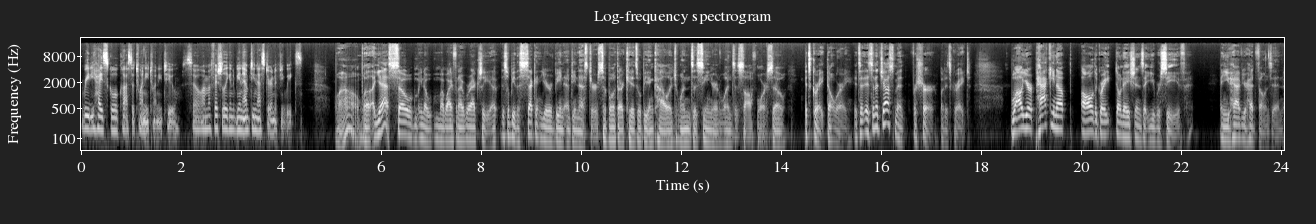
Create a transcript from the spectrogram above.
Reedy High School class of 2022. So I'm officially going to be an empty nester in a few weeks. Wow. Well, yes. So, you know, my wife and I were actually, uh, this will be the second year of being empty nesters. So both our kids will be in college. One's a senior and one's a sophomore. So it's great. Don't worry. It's, a, it's an adjustment for sure, but it's great. While you're packing up all the great donations that you receive and you have your headphones in,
